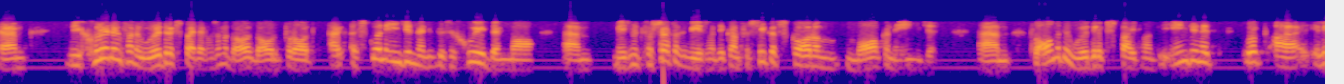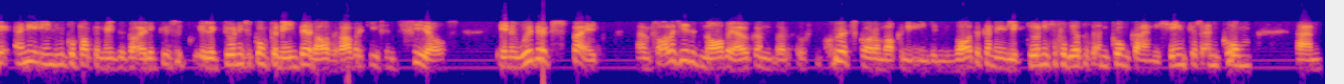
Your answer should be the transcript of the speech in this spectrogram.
Ehm um, die groot ding van 'n hoë druk spuit, ek gaan sommer daar daaroor praat. 'n Skoon engine dink ek is 'n goeie ding, maar ehm um, mens moet versigtig wees want jy kan verseker skade maak aan 'n engine. Ehm um, veral met 'n hoë druk spuit want die engine het ook uh, in die engine kompartement is daar elektriese elektroniese komponente, daar's rubbertjies en seals en 'n hoë druk spuit En veral as jy dit naby hou kan groot skade maak in die engine. Die water kan in die elektroniese gedeeltes inkom, kan in die sensors inkom. Ehm um,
